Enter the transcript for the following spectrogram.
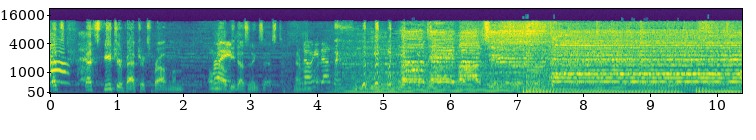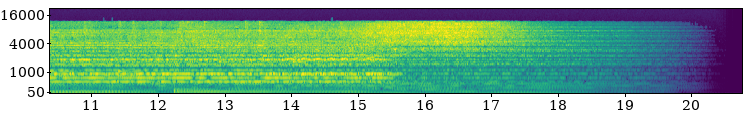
that's, that's future Patrick's problem. Oh right. no, he doesn't exist. Never no, mind. he doesn't.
